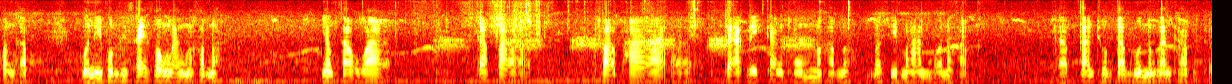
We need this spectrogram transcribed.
ก่อนครับ วันนี้ผมสีใส่สองหลังเนาะครับเนาะยามเสาร์ว่ากาฝาฝาพาจากเล็กกังทมนะครับเนาะมาสีมานบอนะครับ ครับตามชมตามรุนน้ำกันครับคร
